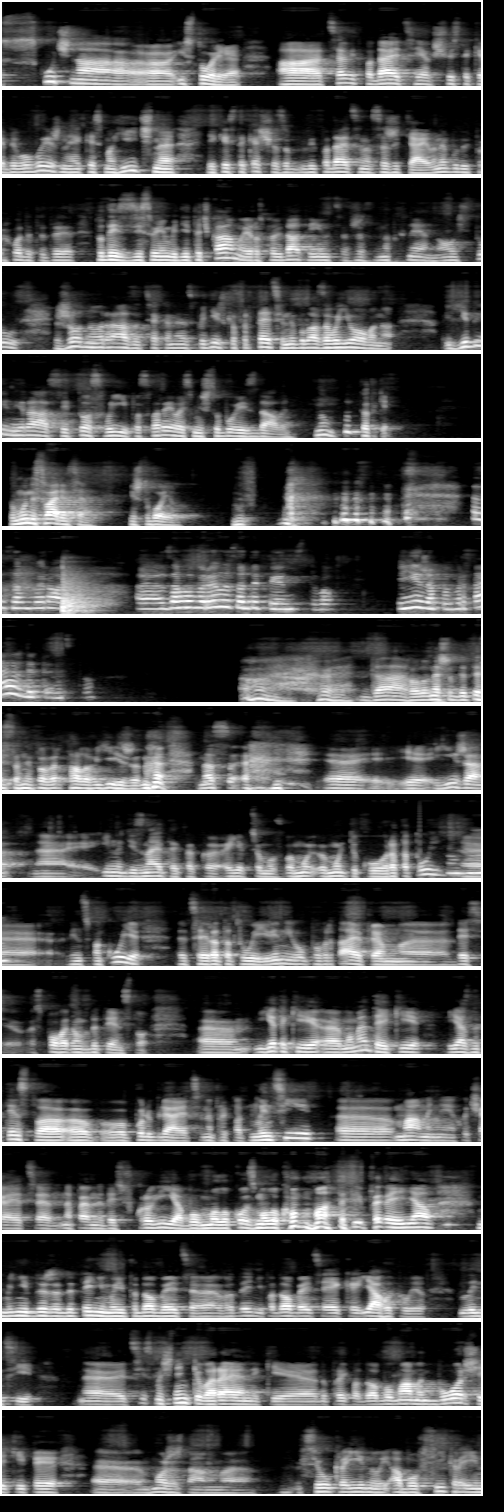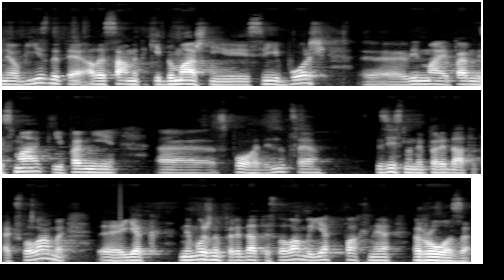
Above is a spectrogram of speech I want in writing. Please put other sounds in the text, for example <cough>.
скучна е, історія. А це відкладається як щось таке дивовижне, якесь магічне, якесь таке, що відкладається на все життя. І вони будуть приходити туди зі своїми діточками і розповідати їм це вже натхненно. Ось тут жодного разу ця Кам'янець-Подільська фортеця не була завойована. Єдиний раз, і то свої посварились між собою і здали. Ну, то таке. Тому не сварімося між собою. Забираю. Е, Заговорили за дитинство. Їжа повертає в дитинство. Ох, е, да, головне, щоб дитинство не повертало в їжу. <laughs> На- Нас е, їжа іноді, знаєте, як є в цьому мультику Рататуй. Е, Він смакує цей рататуй, і він його повертає прям е, десь спогадом в дитинство. Е, Є такі е, моменти, які я з дитинства е, полюбляю. Це, наприклад, млинці мамині, хоча я це напевне десь в крові або в молоко з молоком <laughs> матері перейняв. Мені дуже дитині мені подобається в родині, подобається, як я готую млинці. Ці смачненькі вареники, до прикладу, або мамин борщ, який ти можеш там всю Україну або всі країни об'їздити, але саме такий домашній свій борщ, е, він має певний смак і певні е, спогади. Ну, це, звісно, не передати так словами, е, як не можна передати словами, як пахне роза.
